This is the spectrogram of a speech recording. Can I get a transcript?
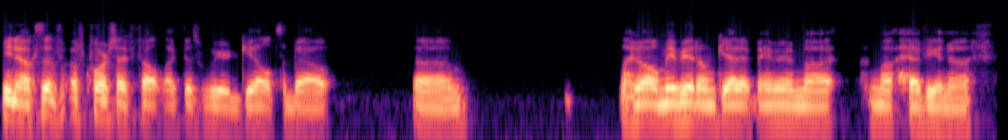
you know, because of, of course I felt like this weird guilt about, um, like, oh, maybe I don't get it. Maybe I'm not, I'm not heavy enough.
